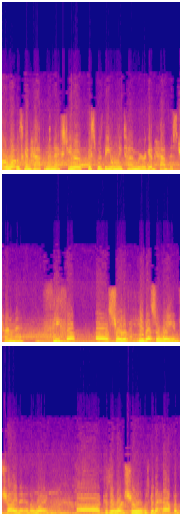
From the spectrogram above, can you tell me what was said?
or what was going to happen the next year. This was the only time we were going to have this tournament. FIFA uh, sort of hid us away in China in a way because uh, they weren't sure what was going to happen.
